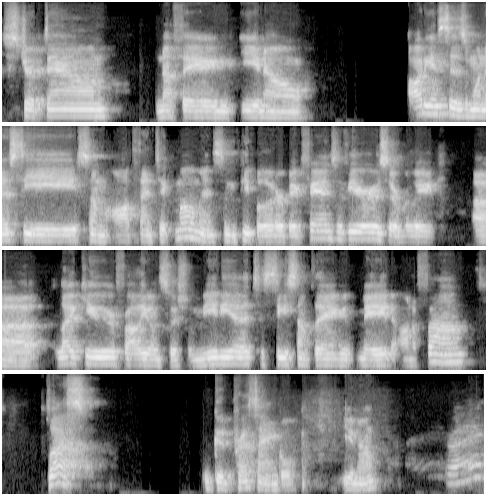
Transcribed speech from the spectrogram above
stripped down, nothing, you know. Audiences want to see some authentic moments and people that are big fans of yours or really uh, like you or follow you on social media to see something made on a phone. Plus, good press angle, you know? right?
